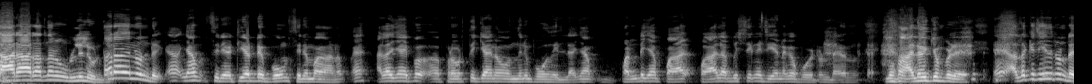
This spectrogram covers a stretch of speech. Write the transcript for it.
താരാരാധന ഉള്ളിലുണ്ട്. താരാധനുണ്ട് ഞാൻ തിയേറ്ററിൽ പോകും സിനിമ കാണും. അല്ലാതെ ഞാൻ ഇപ്പൊ പ്രവർത്തിക്കാനോ ഒന്നിനും പോകുന്നില്ല. ഞാൻ പണ്ട് ഞാൻ പാൽ പാലഭിഷേകം ചെയ്യാനൊക്കെ പോയിട്ടുണ്ടായിരുന്നു. ഞാൻ ആലോചിക്കുമ്പോഴേ. അതൊക്കെ ചെയ്തിട്ടുണ്ട്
